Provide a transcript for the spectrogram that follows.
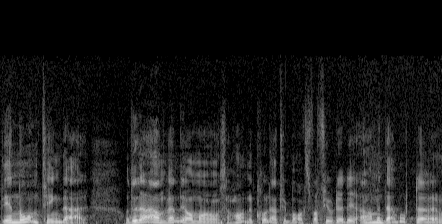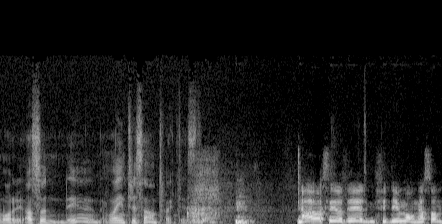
Det är någonting där. Och det där använde jag många gånger. Jaha, nu kollar jag tillbaka. Varför gjorde jag det? Ja, men där borta var det... Alltså, det var intressant faktiskt. Ja, alltså, det, det är många som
